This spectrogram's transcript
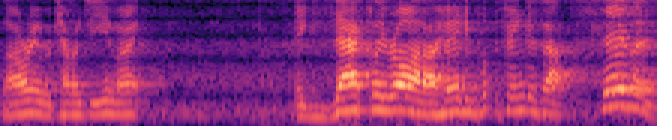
Laurie, we're coming to you, mate. Exactly right. I heard him put the fingers up. Seven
